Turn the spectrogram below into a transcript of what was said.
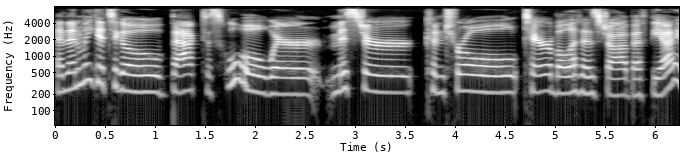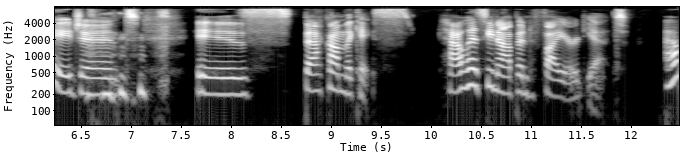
And then we get to go back to school where Mr. Control, terrible at his job FBI agent, is back on the case. How has he not been fired yet? How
